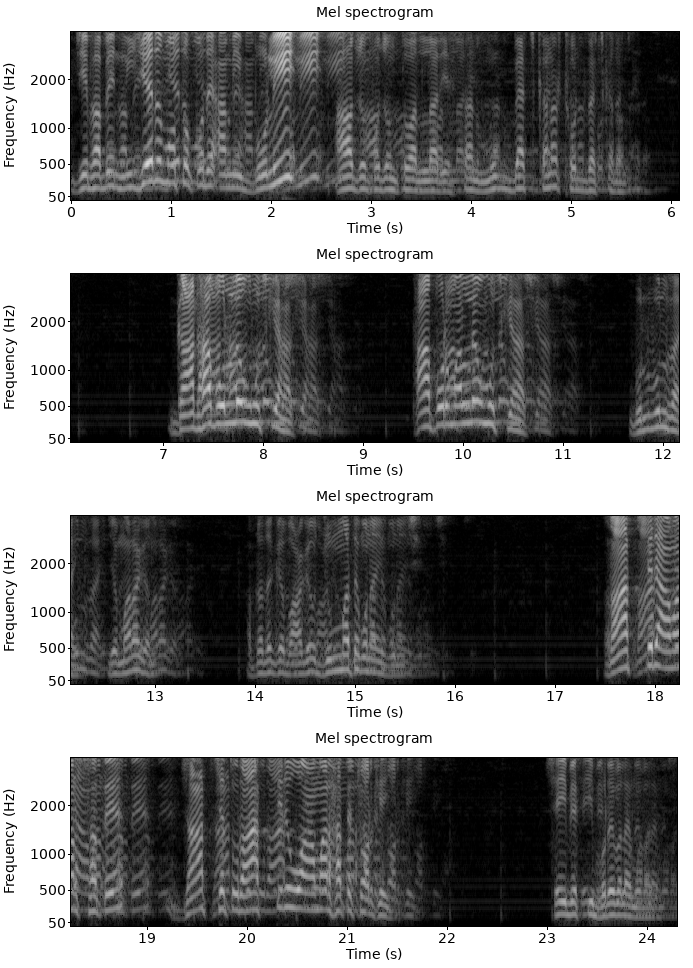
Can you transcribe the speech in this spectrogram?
যেভাবে নিজের মতো করে আমি বলি আজও পর্যন্ত আল্লাহর ইহসান মুখ ব্যাচকানা ঠোঁট ব্যাচকানা নাই। গাধা বললেও মুচকে হাসে। থাপড় মারলেও মুচকে হাসে। বুলবুল ভাই যে মারা গেল। আপনাদেরকে আগেও জুম্মাতে মনে আমি বলেছি। রাত্রে আমার সাথে যাচ্ছে তো রাত্রে ও আমার হাতে চর খেয়ে। সেই ব্যক্তি ভোরবেলায় মারা গেছে।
